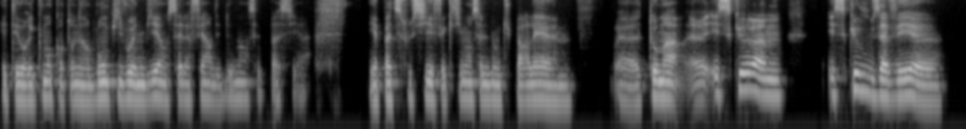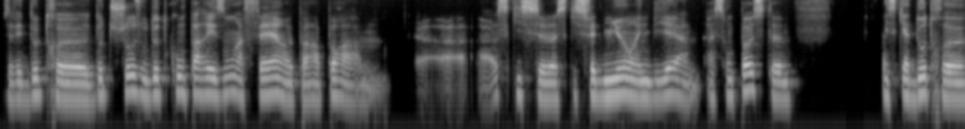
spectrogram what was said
Et théoriquement, quand on est un bon pivot NBA, on sait la faire des deux mains, cette passe. Il n'y a, pas de souci, effectivement, celle dont tu parlais, euh, euh, Thomas. est-ce que, est que vous avez, vous avez d'autres, d'autres choses ou d'autres comparaisons à faire par rapport à, à, ce qui se, ce qui se fait de mieux en NBA à son poste? Est-ce qu'il y a d'autres euh,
